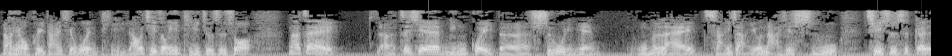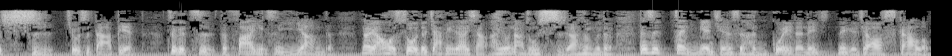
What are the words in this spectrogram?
然后要回答一些问题，然后其中一题就是说，那在呃这些名贵的食物里面。我们来想一想，有哪些食物其实是跟屎就是大便这个字的发音是一样的？那然后所有的嘉宾都在想啊，有哪种屎啊什么的？但是在你面前是很贵的那那个叫 scallop。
